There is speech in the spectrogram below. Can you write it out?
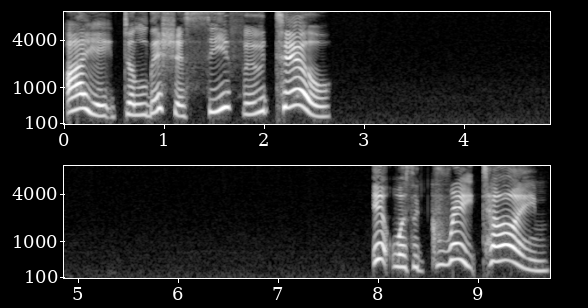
I ate delicious seafood too. It was a great time.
